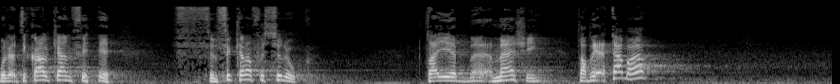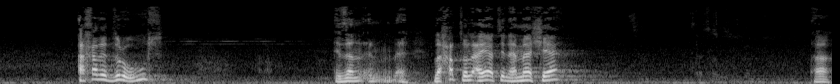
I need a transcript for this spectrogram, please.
والاعتقال كان في في الفكرة وفي السلوك. طيب ماشي. طب اعتبر. أخذ دروس إذا لاحظتوا الآيات إنها ماشية؟ آه.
